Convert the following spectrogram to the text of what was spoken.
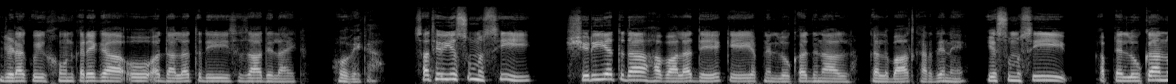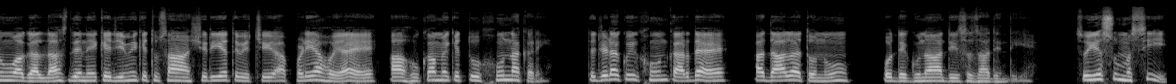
ਜਿਹੜਾ ਕੋਈ ਖੂਨ ਕਰੇਗਾ, ਉਹ ਅਦਾਲਤ ਦੀ ਸਜ਼ਾ ਦੇ ਲਾਇਕ ਹੋਵੇਗਾ। ਸਾਥੀਓ, ਯਿਸੂ ਮਸੀਹ ਸ਼ਰੀਅਤ ਦਾ ਹਵਾਲਾ ਦੇ ਕੇ ਆਪਣੇ ਲੋਕਾਂ ਦੇ ਨਾਲ ਗੱਲਬਾਤ ਕਰਦੇ ਨੇ। ਯਿਸੂ ਮਸੀਹ ਆਪਣੇ ਲੋਕਾਂ ਨੂੰ ਆ ਗੱਲ ਦੱਸਦੇ ਨੇ ਕਿ ਜਿਵੇਂ ਕਿ ਤੁਸੀਂ ਸ਼ਰੀਅਤ ਵਿੱਚ ਆ ਪੜਿਆ ਹੋਇਆ ਹੈ ਆ ਹੁਕਮ ਹੈ ਕਿ ਤੂੰ ਖੂਨ ਨਾ ਕਰੇ। ਤੇ ਜਿਹੜਾ ਕੋਈ ਖੂਨ ਕਰਦਾ ਹੈ, ਅਦਾਲਤ ਉਹਨੂੰ ਉਹਦੇ ਗੁਨਾਹ ਦੀ ਸਜ਼ਾ ਦਿੰਦੀ ਹੈ। ਸੋ ਯਿਸੂ ਮਸੀਹ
